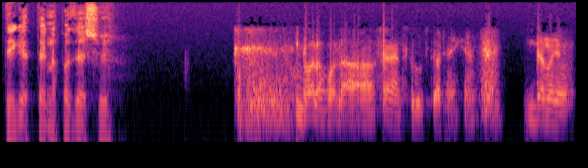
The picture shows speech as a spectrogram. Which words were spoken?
téged tegnap az eső? Valahol a Ferenc Krúz környéken, de nagyon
